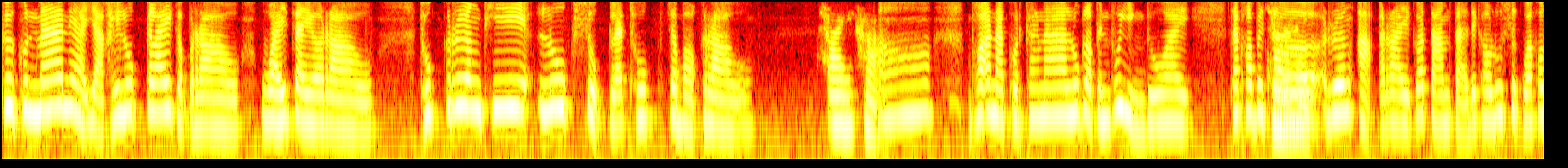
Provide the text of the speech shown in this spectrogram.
คือคุณแม่เนี่ยอยากให้ลูกใกล้กับเรา ไว้ใจเรา ทุกเรื่องที่ลูกสุขและทุกข์จะบอกเรา ใช่ค่ะอ๋อเพราะอนาคตข้างหน้าลูกเราเป็นผู้หญิงด้วย ถ้าเขาไปเจอใช่เรื่องอะไรก็ตามแต่ที่เขารู้สึกว่าเขา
